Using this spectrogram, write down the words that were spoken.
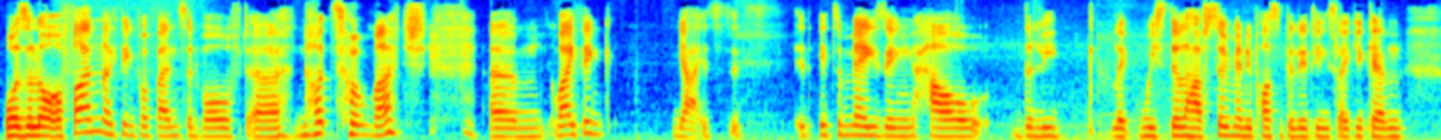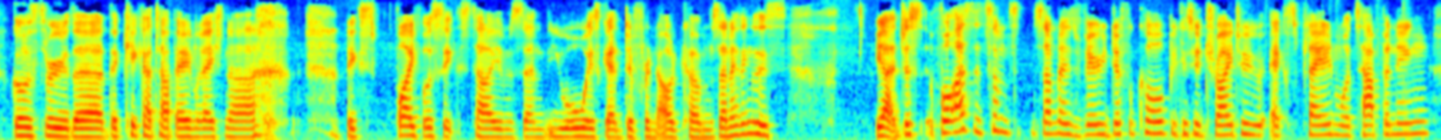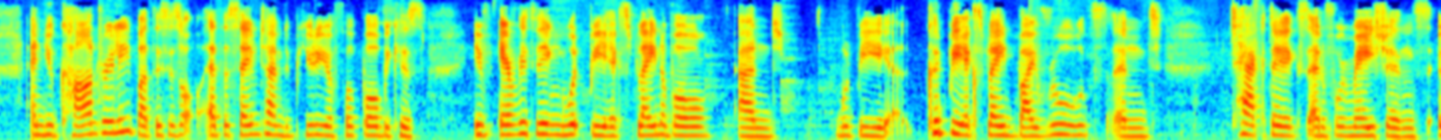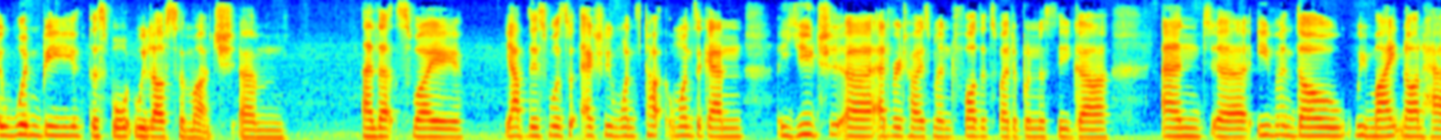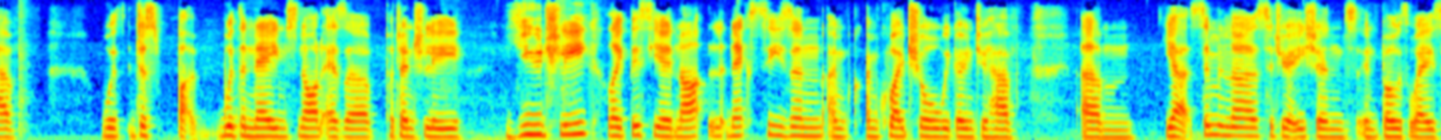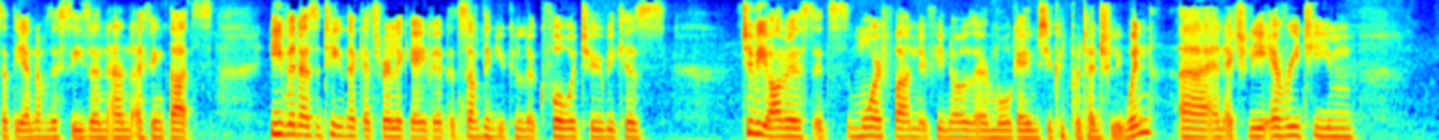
was a lot of fun. I think for fans involved uh, not so much. Um, but i think yeah it's it's it, it's amazing how the league like we still have so many possibilities. Like you can go through the the kicker tabellenrechner like five or six times and you always get different outcomes. And i think this yeah just for us it's some sometimes very difficult because you try to explain what's happening and you can't really but this is at the same time the beauty of football because if everything would be explainable and would be could be explained by rules and tactics and formations, it wouldn't be the sport we love so much. Um, and that's why, yeah, this was actually once once again a huge uh, advertisement for the Zweite Bundesliga. And uh, even though we might not have, with just with the names, not as a potentially huge league like this year, not next season, I'm I'm quite sure we're going to have. Um, yeah, similar situations in both ways at the end of this season. And I think that's, even as a team that gets relegated, it's something you can look forward to because, to be honest, it's more fun if you know there are more games you could potentially win. Uh, and actually, every team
